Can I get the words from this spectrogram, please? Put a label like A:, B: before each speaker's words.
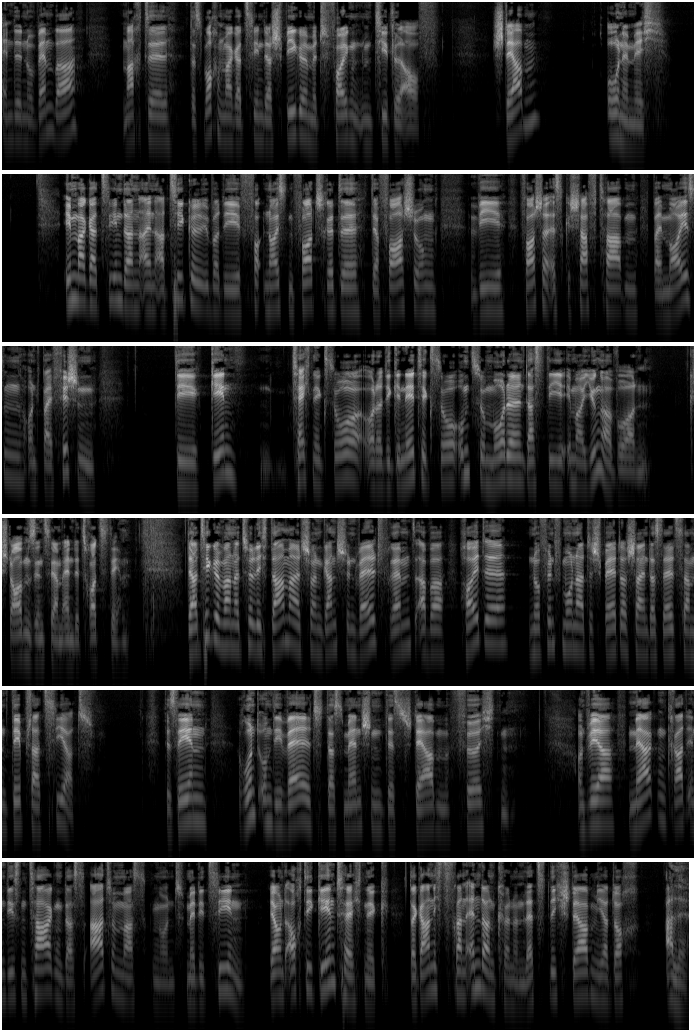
A: Ende November machte das Wochenmagazin Der Spiegel mit folgendem Titel auf. Sterben ohne mich. Im Magazin dann ein Artikel über die neuesten Fortschritte der Forschung, wie Forscher es geschafft haben, bei Mäusen und bei Fischen die Gentechnik so oder die Genetik so umzumodeln, dass die immer jünger wurden. Gestorben sind sie am Ende trotzdem. Der Artikel war natürlich damals schon ganz schön weltfremd, aber heute, nur fünf Monate später, scheint das seltsam deplatziert. Wir sehen rund um die Welt, dass Menschen das Sterben fürchten. Und wir merken gerade in diesen Tagen, dass Atemmasken und Medizin, ja und auch die Gentechnik da gar nichts dran ändern können. Letztlich sterben ja doch alle.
